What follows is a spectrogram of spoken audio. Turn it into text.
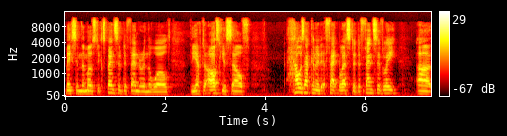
makes him the most expensive defender in the world. You have to ask yourself, how is that going to affect Leicester defensively? Uh,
